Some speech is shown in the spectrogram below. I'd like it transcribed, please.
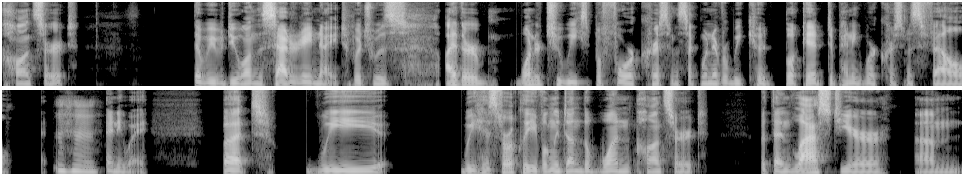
concert that we would do on the Saturday night, which was either one or two weeks before Christmas, like whenever we could book it, depending where Christmas fell. Mhm. Anyway, but we we historically have only done the one concert, but then last year um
